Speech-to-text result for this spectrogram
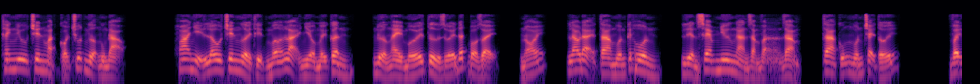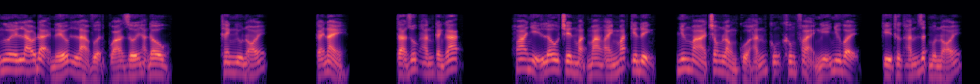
Thanh lưu trên mặt có chút ngượng ngùng đạo. Hoa nhị lâu trên người thịt mỡ lại nhiều mấy cân, nửa ngày mới từ dưới đất bỏ dậy, nói lao đại ta muốn kết hôn, liền xem như ngàn dặm vạn dặm, ta cũng muốn chạy tới. Vậy ngươi lao đại nếu là vượt quá giới hạn đâu? Thanh lưu nói. Cái này, ta giúp hắn canh gác hoa nhị lâu trên mặt mang ánh mắt kiên định, nhưng mà trong lòng của hắn cũng không phải nghĩ như vậy, kỳ thực hắn rất muốn nói,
